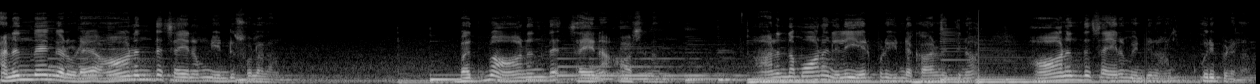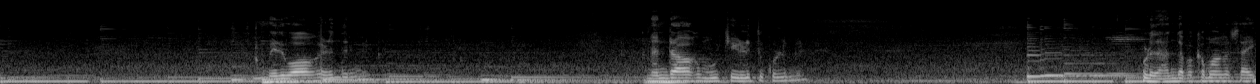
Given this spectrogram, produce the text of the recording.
அனந்தங்களோட ஆனந்த சயனம் என்று சொல்லலாம். பத்ம ஆனந்த சயன ஆசனம். ஆனந்தமான நிலை ஏற்படுகின்ற காரணத்தினால் ஆனந்த சயனம் என்று நாம் குறிப்பிடலாம். மெதுவாக எழுந்திருங்கள். நன்றாக மூச்சை இழுத்துக் இப்பொழுது அந்த பக்கமாக சாய்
